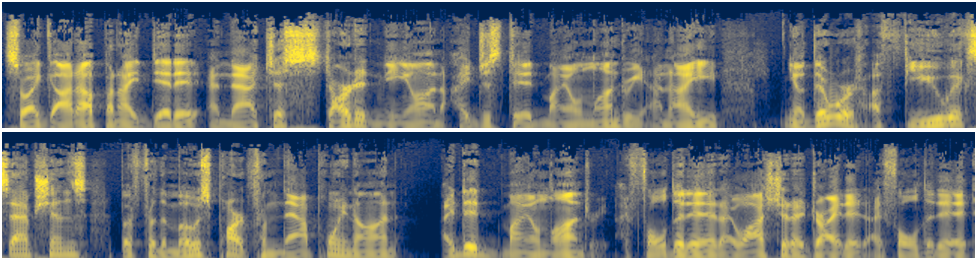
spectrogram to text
So I got up and I did it and that just started me on I just did my own laundry and I you know there were a few exceptions, but for the most part from that point on I did my own laundry. I folded it, I washed it, I dried it, I folded it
